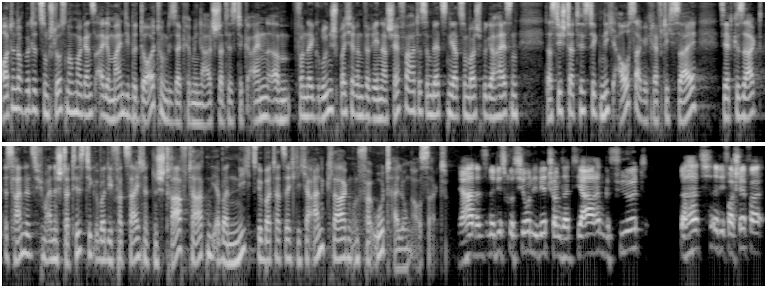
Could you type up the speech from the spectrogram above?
Ordne doch bitte zum Schluss nochmal ganz allgemein die Bedeutung dieser Kriminalstatistik ein. Ähm, von der Grünen-Sprecherin Verena Schäffer hat es im letzten Jahr zum Beispiel geheißen, dass die Statistik nicht aussagekräftig sei. Sie hat gesagt, es handelt sich um eine Statistik über die verzeichneten Straftaten, die aber nichts über tatsächliche Anklagen und Verurteilungen aussagt. Ja, das ist eine Diskussion, die wird schon seit Jahren geführt. Da hat äh, die Frau Schäffer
